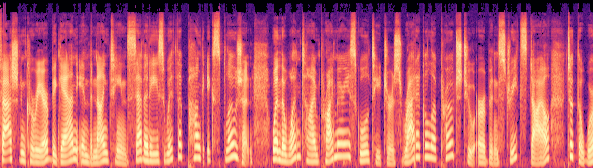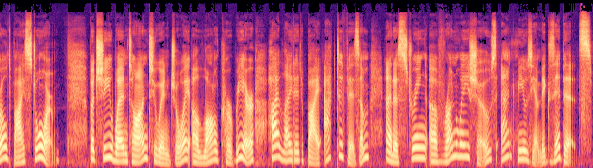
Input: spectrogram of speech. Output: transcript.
fashion career began in the 1970s with the punk explosion, when the one time primary school teacher's radical approach to urban street style took the world by storm. But she went on to enjoy a long career highlighted by activism and a string of runway shows and museum exhibits.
